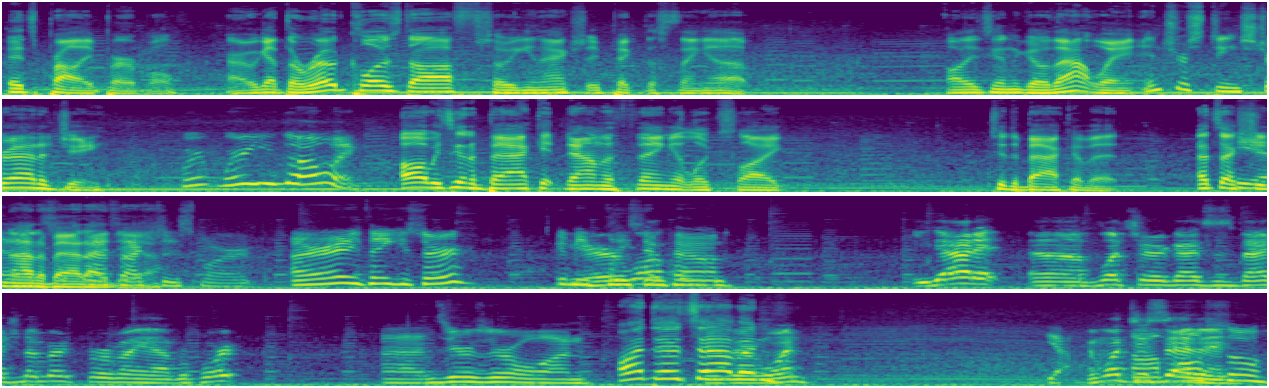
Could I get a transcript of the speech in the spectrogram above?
it's probably purple. All right, we got the road closed off so we can actually pick this thing up. Oh, he's gonna go that way. Interesting strategy. Where, where are you going? Oh, he's gonna back it down the thing. It looks like to the back of it. That's actually Yeah, not a bad that's idea. That's actually smart. Alrighty, thank you, sir. It's gonna be a You're police welcome. impound. You got it. Uh, what's your guys' badge number for my uh, report? Uh, 001. One two seven. One. Yeah. And what's your um, seven? Also,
